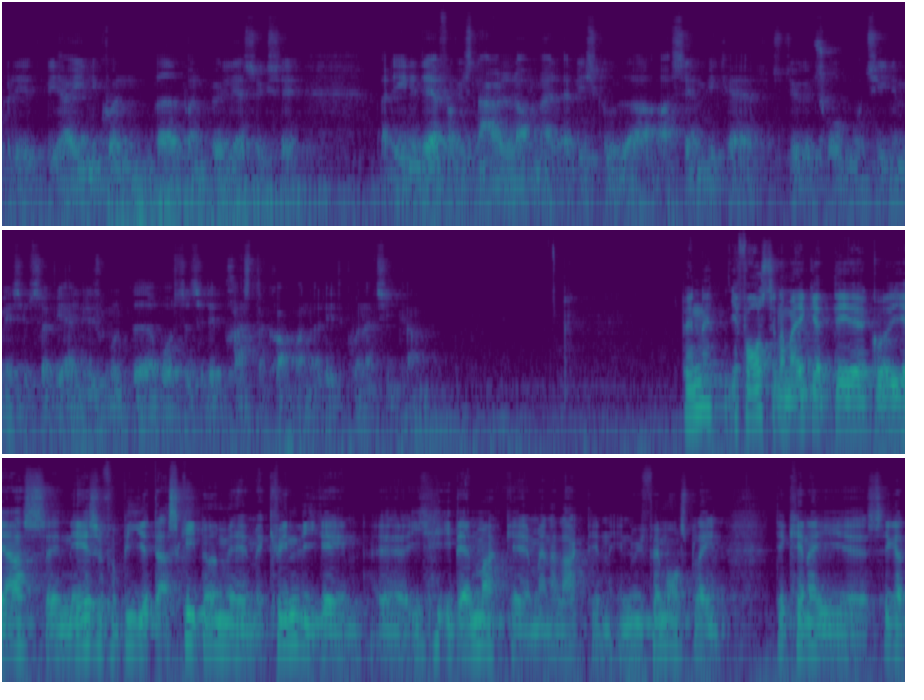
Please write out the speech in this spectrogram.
fordi vi har egentlig kun været på en bølge af succes. Og det er egentlig derfor, vi snakker lidt om, at, vi skal ud og, og se, om vi kan styrke truppen rutinemæssigt, så vi er en lille smule bedre rustet til det pres, der kommer, når det kun er 10 kampe. Spændende. Jeg forestiller mig ikke, at det er gået jeres øh, næse forbi, at der er sket noget med, med kvindeligaen øh, i, i Danmark. Øh, man har lagt en, en ny femårsplan. Det kender I øh, sikkert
